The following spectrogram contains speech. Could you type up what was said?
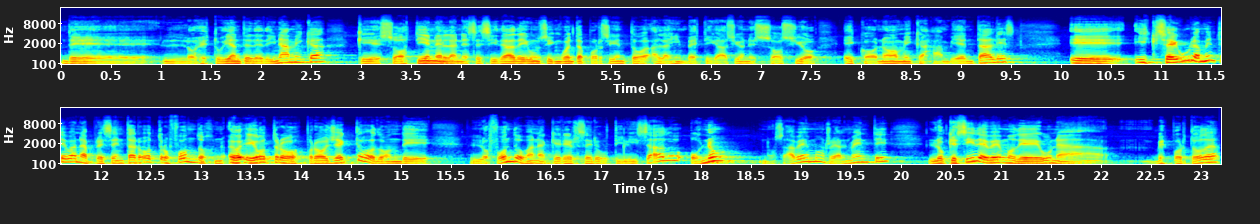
de los estudiantes de dinámica, que sostienen la necesidad de un 50% a las investigaciones socioeconómicas ambientales, eh, y seguramente van a presentar otros fondos, eh, otros proyectos donde los fondos van a querer ser utilizados o no, no sabemos realmente. Lo que sí debemos de una vez por todas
